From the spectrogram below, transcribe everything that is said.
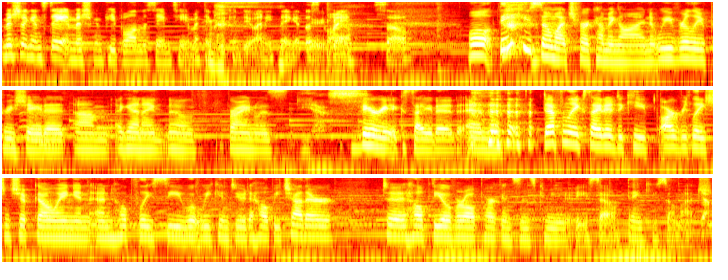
Michigan State and Michigan people on the same team. I think we can do anything at this point. Go. So well, thank you so much for coming on. We really appreciate it. Um, again, I know Brian was yes very excited and definitely excited to keep our relationship going and, and hopefully see what we can do to help each other to help the overall Parkinson's community. So thank you so much. Yeah.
